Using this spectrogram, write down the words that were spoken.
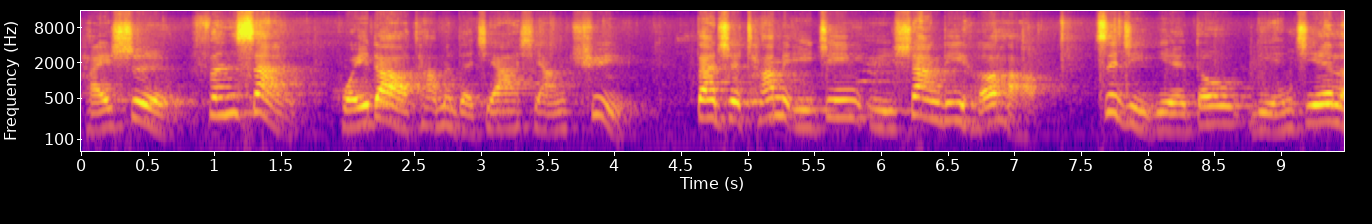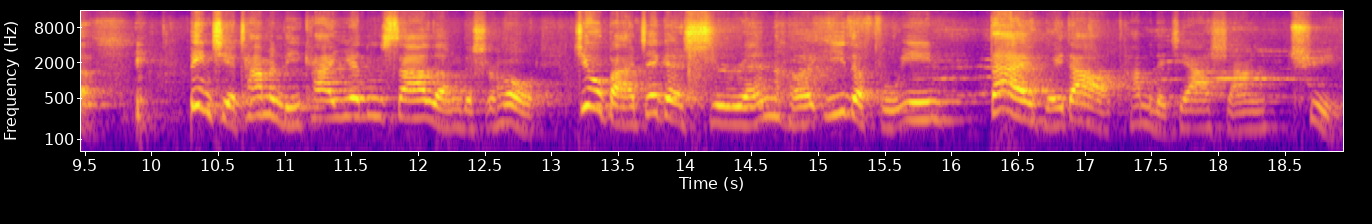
还是分散。回到他们的家乡去，但是他们已经与上帝和好，自己也都连接了，并且他们离开耶路撒冷的时候，就把这个使人合一的福音带回到他们的家乡去。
